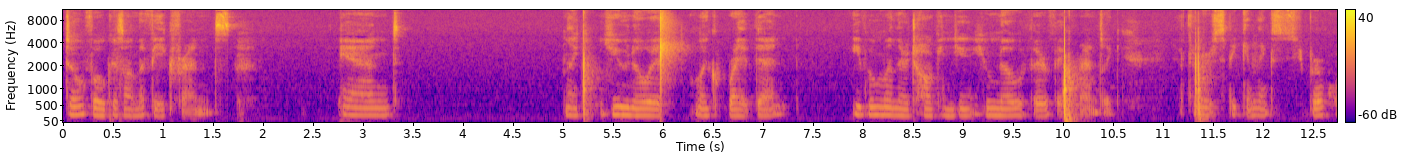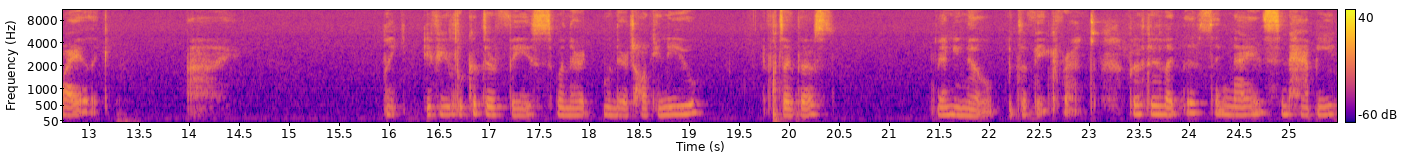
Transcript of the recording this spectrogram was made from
don't focus on the fake friends. And like you know it like right then. Even when they're talking to you, you know if they're a fake friend. Like if they're speaking like super quiet, like I like if you look at their face when they're when they're talking to you, if it's like this, then you know it's a fake friend. But if they're like this, like nice and happy,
